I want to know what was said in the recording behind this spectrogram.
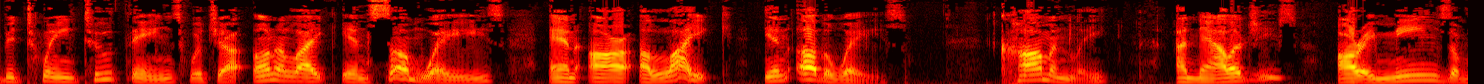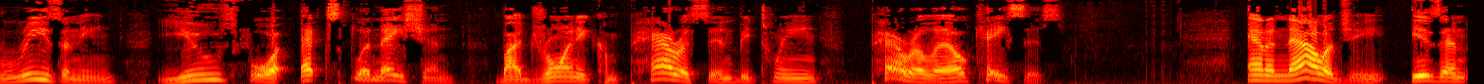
between two things which are unlike in some ways and are alike in other ways. Commonly, analogies are a means of reasoning used for explanation by drawing a comparison between parallel cases. An analogy is an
